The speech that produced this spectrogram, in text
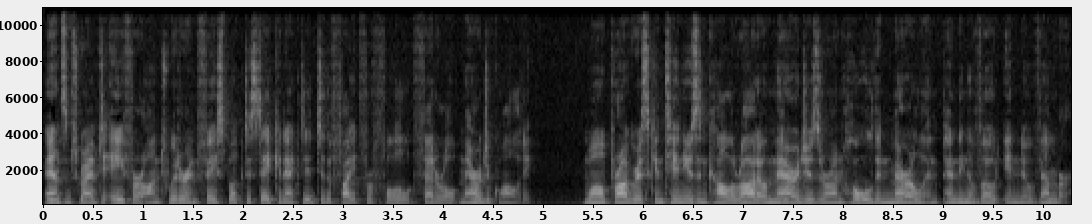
And subscribe to AFER on Twitter and Facebook to stay connected to the fight for full federal marriage equality. While progress continues in Colorado, marriages are on hold in Maryland pending a vote in November.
